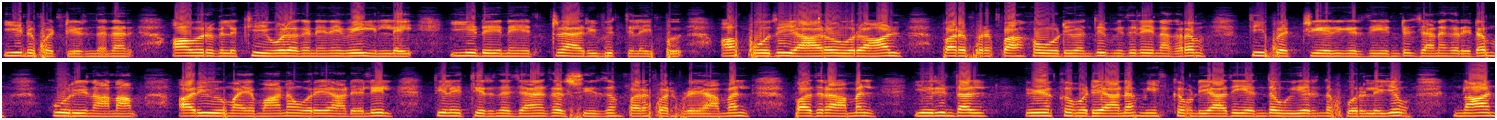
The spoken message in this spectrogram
ஈடுபட்டிருந்தனர். அவர்களுக்கு இவ்வுலக நினைவே இல்லை. ஈடு இணையற்ற அறிவு திளைப்பு. அப்போது யாரோ ஒரு ஆள் பரபரப்பாக ஓடி வந்து மிதிலை நகரம் தீப்பற்றி எரிகிறது என்று ஜனகரிடம் கூறினானாம். அறிவுமயமான உரையாடலில் திளைத்திருந்த ஜனகர் சிறிதும் பரபரப்படையாமல் பதறாமல் எரிந்தால் இழக்க முடியாத மீட்க முடியாத எந்த உயர்ந்த பொருளையும் நான்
